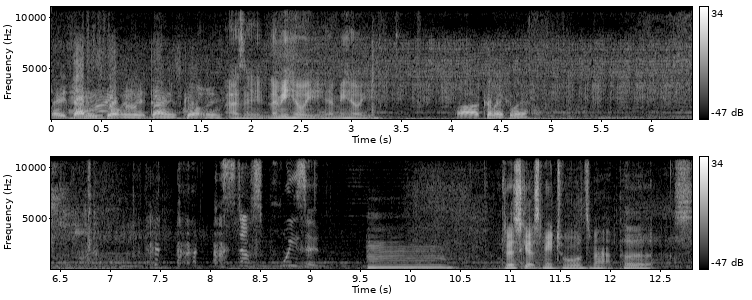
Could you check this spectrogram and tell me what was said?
Mate, Danny's got me, mate. Danny's got me. As a, let me heal you. Let me heal you. Ah, come here, come here. This stuff's poison. Mm. This gets me towards my perks.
